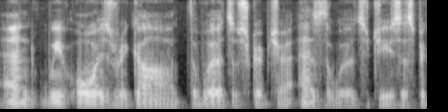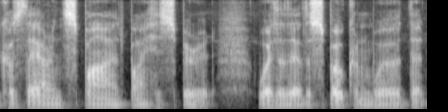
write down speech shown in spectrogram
And we always regard the words of Scripture as the words of Jesus because they are inspired by His Spirit, whether they're the spoken word that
